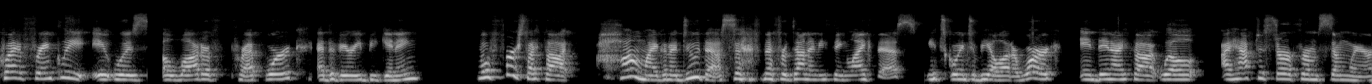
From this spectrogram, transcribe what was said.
Quite frankly, it was a lot of prep work at the very beginning. Well, first I thought, how am I going to do this? I've never done anything like this. It's going to be a lot of work. And then I thought, well, I have to start from somewhere.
